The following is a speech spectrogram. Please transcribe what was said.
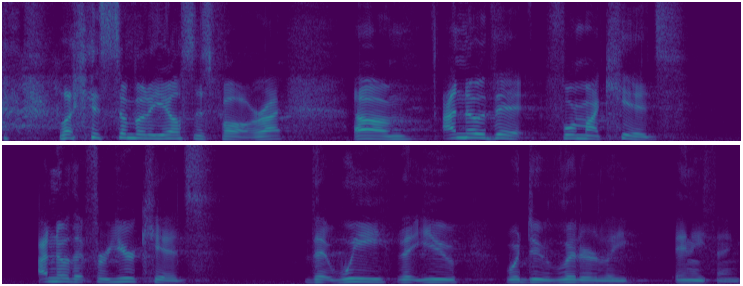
like it's somebody else's fault, right? Um, I know that for my kids, I know that for your kids, that we, that you would do literally anything.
